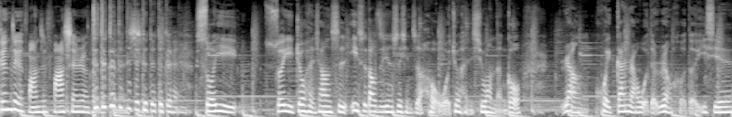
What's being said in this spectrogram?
跟这个房子发生任何对对对对对对对对对对，所以所以就很像是意识到这件事情之后，我就很希望能够让会干扰我的任何的一些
